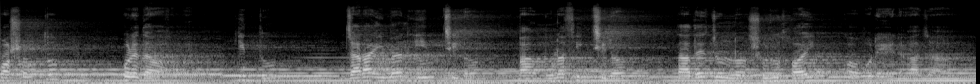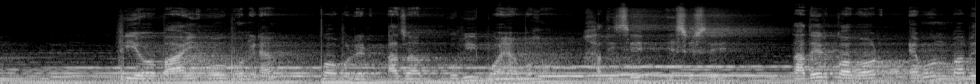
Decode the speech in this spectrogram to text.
বসন্ত করে দেওয়া হবে। কিন্তু যারা ইমানহীন ছিল বা মুনাফিক ছিল, তাদের জন্য শুরু হয় কবরের আজাব। প্রিয় ভাই ও বোনেরা কবরের আজাব খুবই ভয়াবহ। হাদিসে এসেছে, তাদের কবর এমনভাবে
